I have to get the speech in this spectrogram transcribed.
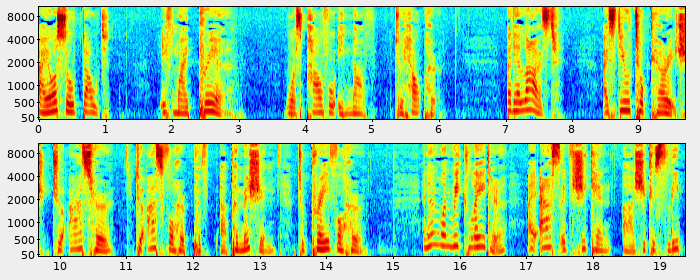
I also doubt if my prayer was powerful enough to help her. But at last, I still took courage to ask her, to ask for her per, uh, permission to pray for her. And then one week later, I asked if she can, uh, she could sleep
